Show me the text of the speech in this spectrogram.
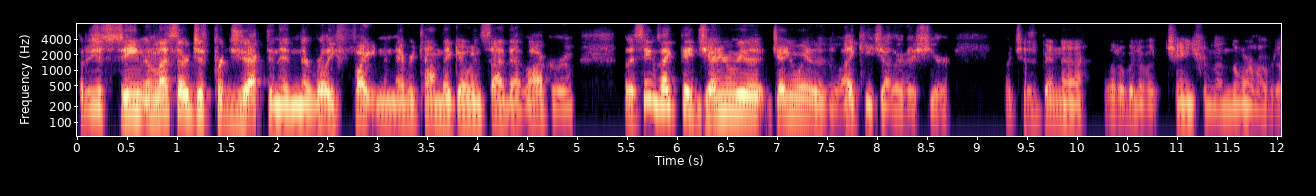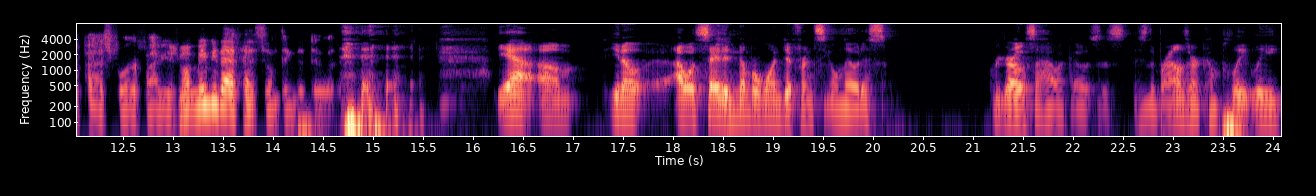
But it just seems, unless they're just projecting it and they're really fighting every time they go inside that locker room. But it seems like they genuinely, genuinely like each other this year, which has been a little bit of a change from the norm over the past four or five years. Well, maybe that has something to do with it. yeah. Um, you know, I would say the number one difference you'll notice regardless of how it goes, is, is the Browns are a completely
